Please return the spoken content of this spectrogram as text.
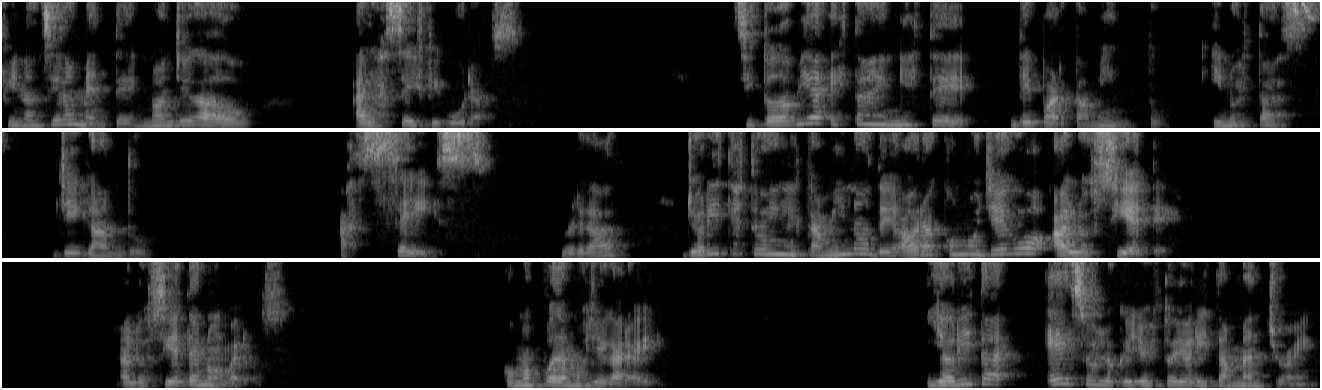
financieramente, no han llegado a las seis figuras. Si todavía estás en este departamento y no estás llegando a seis, ¿verdad? Yo ahorita estoy en el camino de ahora cómo llego a los siete, a los siete números. ¿Cómo podemos llegar ahí? Y ahorita eso es lo que yo estoy ahorita mentoring.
